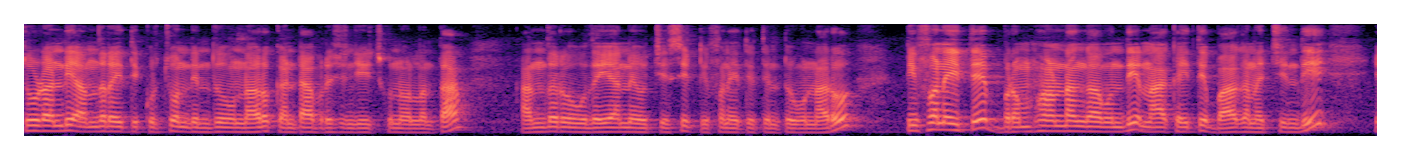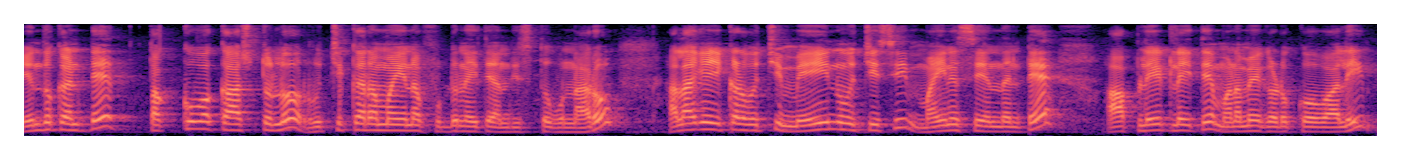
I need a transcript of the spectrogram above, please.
చూడండి అందరూ అయితే కూర్చొని తింటూ ఉన్నారు. కంటి ఆపరేషన్ చేయించుకున్న వాళ్ళంతా అందరూ ఉదయాన్నే వచ్చేసి టిఫిన్ అయితే తింటూ ఉన్నారు. టిఫిన్ అయితే బ్రహ్మాండంగా ఉంది. నాకైతే బాగా నచ్చింది. ఎందుకంటే తక్కువ కాస్టులో రుచికరమైన ఫుడ్ను అయితే అందిస్తూ ఉన్నారు. అలాగే ఇక్కడ వచ్చి మెయిన్ వచ్చేసి మైనస్ ఏంటంటే ఆ ప్లేట్లు అయితే మనమే గడుక్కోవాలి.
